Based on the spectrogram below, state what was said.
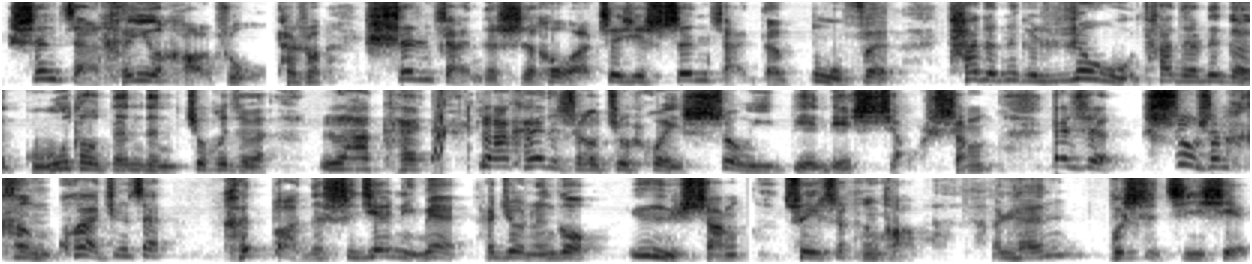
伸展很有好处。他说伸展的时候啊，这些伸展的部分，它的那个肉、它的那个骨头等等就会怎么样拉开？拉开的时候就会受一点点小伤，但是受伤很快就在很短的时间里面，它就能够愈伤，所以是很好。人不是机械。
